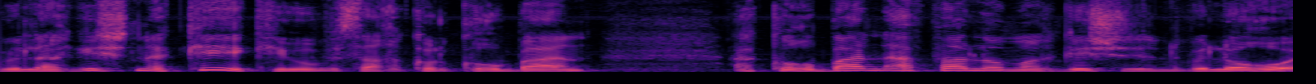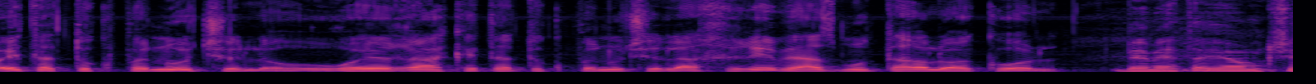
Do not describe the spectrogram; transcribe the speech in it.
ולהרגיש נקי, כי הוא בסך הכל קורבן. הקורבן אף פעם לא מרגיש ולא רואה את התוקפנות שלו, הוא רואה רק את התוקפנות של האחרים, ואז מותר לו הכל. באמת היום, כש-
